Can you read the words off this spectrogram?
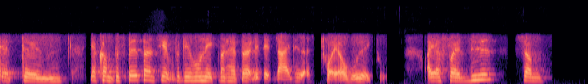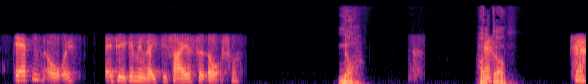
at øh, jeg kom på spædbørnshjem, fordi hun ikke måtte have børn i den lejlighed, og det tror jeg overhovedet ikke på. Og jeg får at vide som 18-årig, at det ikke er min rigtige far, jeg sidder overfor. Nå. Hold Ja. da op. Ja.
